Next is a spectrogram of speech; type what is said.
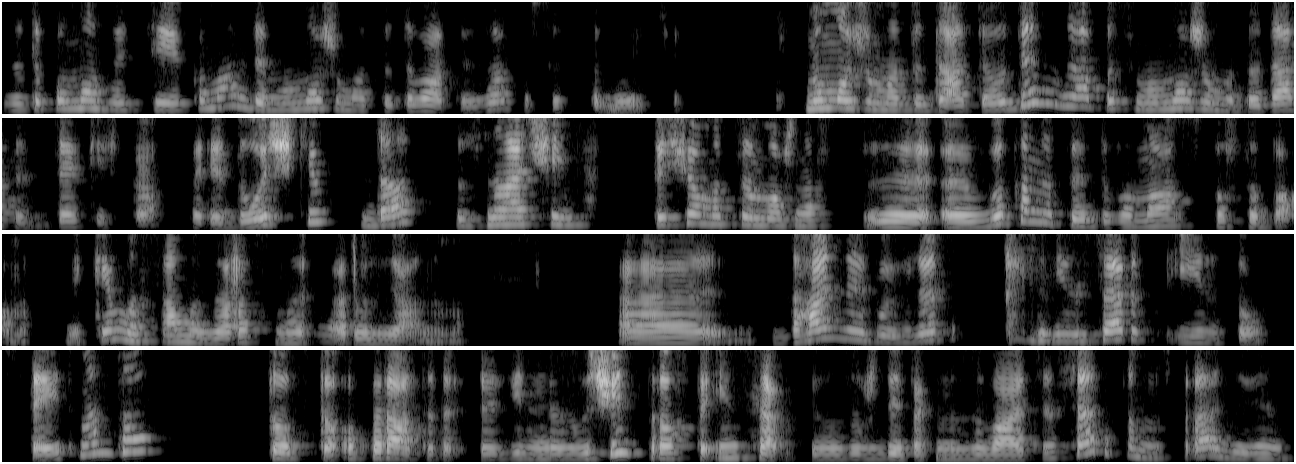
За допомогою цієї команди ми можемо додавати записи в таблиці. Ми можемо додати один запис, ми можемо додати декілька рядочків да, значень. Причому це можна е, е, виконати двома способами, якими саме зараз ми розглянемо. Е, Загальний вигляд insert into statement, тобто оператор е, він не звучить просто insert, його завжди так називають інсертом, насправді він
